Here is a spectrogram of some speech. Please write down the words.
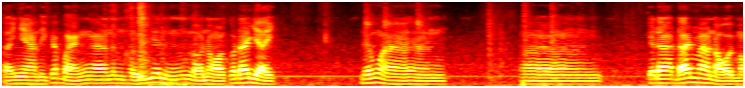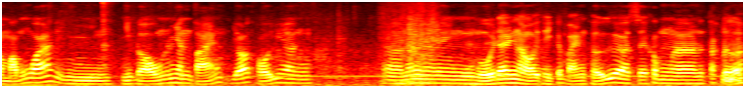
tại nhà thì các bạn nên thử với những loại nồi có đáy dày. Nếu mà à, cái đá, đáy ma nồi mà mỏng quá thì nhiệt độ nó nhanh tản gió thổi à, nó nguội đáy nồi thì các bạn thử sẽ không tắt lửa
